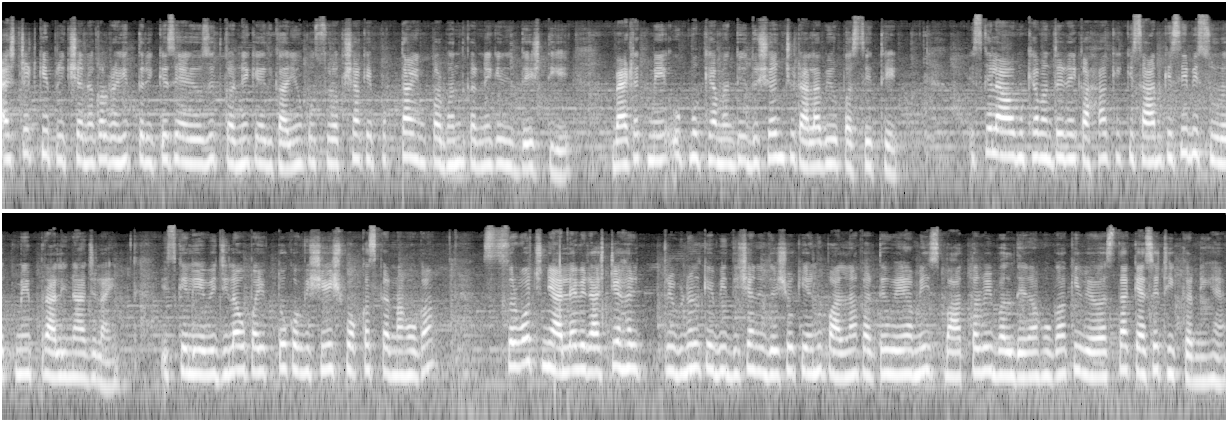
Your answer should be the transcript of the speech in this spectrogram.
एस्टेट की परीक्षा नकल रहित तरीके से आयोजित करने के अधिकारियों को सुरक्षा के पुख्ता इन प्रबंध करने के निर्देश दिए। बैठक में उप मुख्यमंत्री दुष्यंत चौटाला भी उपस्थित थे। इसके अलावा मुख्यमंत्री ने कहा कि किसान किसी भी सूरत में पराली ना जलाएँ। इसके लिए वे जिला उपायुक्तों को विशेष फोकस करना होगा। सर्वोच्च न्यायालय व राष्ट्रीय हरित ट्रिब्यूनल के भी दिशा निर्देशों की अनुपालना करते हुए हमें इस बात पर भी बल देना होगा कि व्यवस्था कैसे ठीक करनी है।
